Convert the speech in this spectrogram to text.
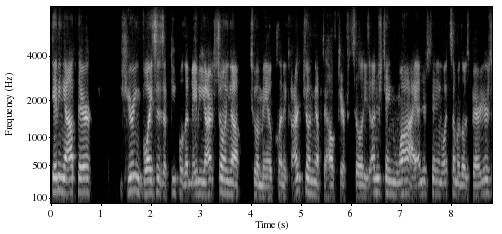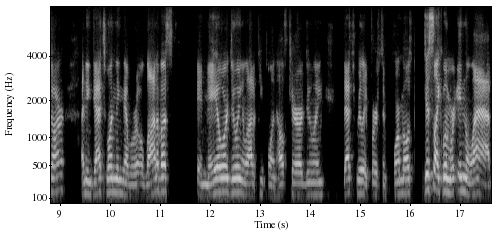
getting out there, hearing voices of people that maybe aren't showing up to a Mayo Clinic, aren't showing up to healthcare facilities, understanding why, understanding what some of those barriers are. I think that's one thing that we're a lot of us in Mayo are doing. A lot of people in healthcare are doing. That's really first and foremost. Just like when we're in the lab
